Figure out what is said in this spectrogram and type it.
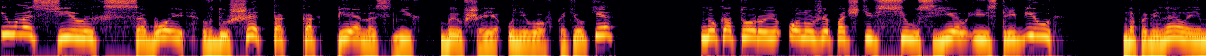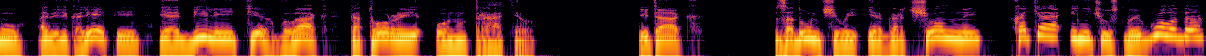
и уносил их с собой в душе, так как пена с них, бывшая у него в котелке, но которую он уже почти всю съел и истребил, напоминала ему о великолепии и обилии тех благ, которые он утратил. Итак, задумчивый и огорченный, хотя и не чувствуя голода,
